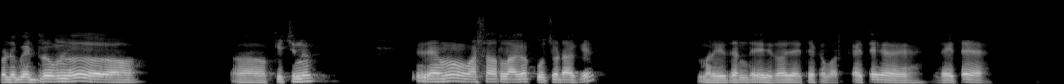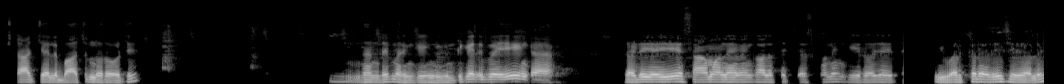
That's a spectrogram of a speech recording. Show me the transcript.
రెండు బెడ్రూమ్లు కిచెన్ ఇదేమో వసార్ లాగా కూర్చోడానికి. మరి ఇదండి ఈరోజు అయితే ఇక్కడ వర్క్ అయితే ఇదైతే స్టార్ట్ చేయాలి బాత్రూమ్ డోర్ ఒకటి. ఇదండి మరి ఇంక ఇంక ఇంటికి వెళ్ళిపోయి ఇంకా రెడీ అయ్యి సామాన్లు ఏమేమి కావాలో తెచ్చేసుకొని ఇంక ఈ రోజు అయితే ఈ వర్క్ అనేది చేయాలి.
